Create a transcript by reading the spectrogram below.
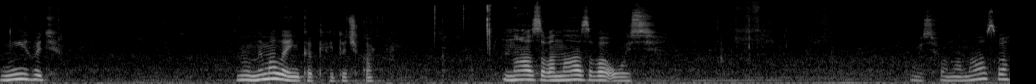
ніготь. Ну, не маленька квіточка. Назва, назва ось. Ось вона назва.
